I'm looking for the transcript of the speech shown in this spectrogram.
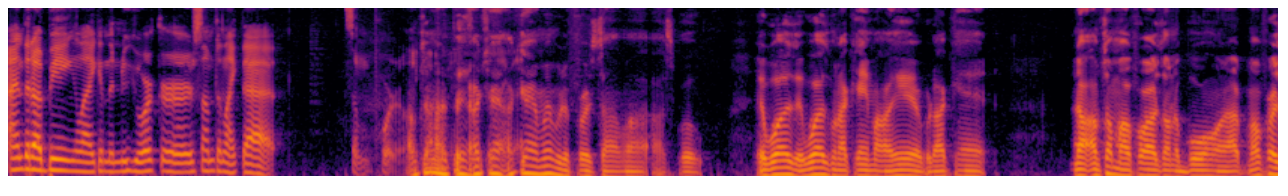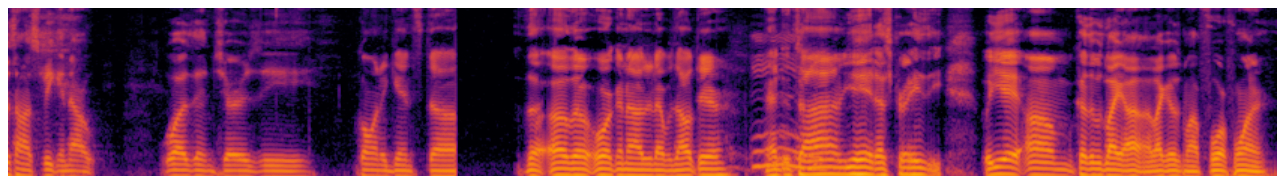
I ended up being like in the New Yorker or something like that. Some reporter. I'm like, trying to think. I can't. I like can't remember the first time I, I spoke. It was. It was when I came out here, but I can't. No, I'm talking about as far as on the bullhorn. I, my first time speaking out was in Jersey, going against uh, the other organizer that was out there at the time. Yeah, that's crazy. But yeah, um, because it was like uh, like it was my fourth one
